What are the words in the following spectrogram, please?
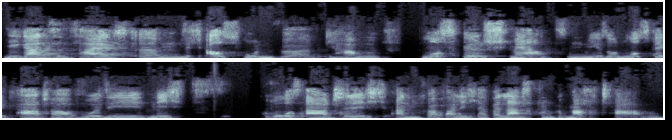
die ganze Zeit ähm, sich ausruhen würden. Die haben Muskelschmerzen, wie so ein Muskelkater, obwohl sie nichts großartig an körperlicher Belastung gemacht haben.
